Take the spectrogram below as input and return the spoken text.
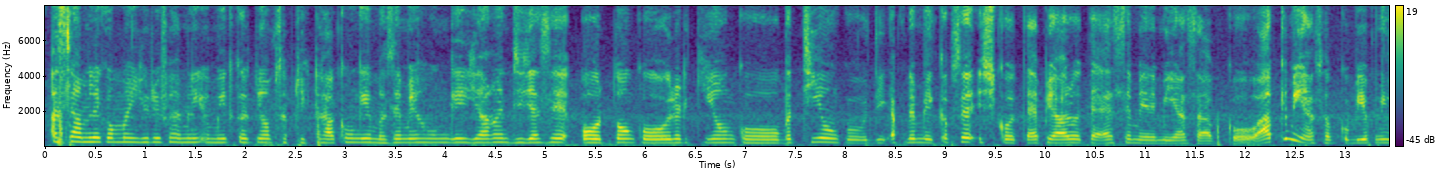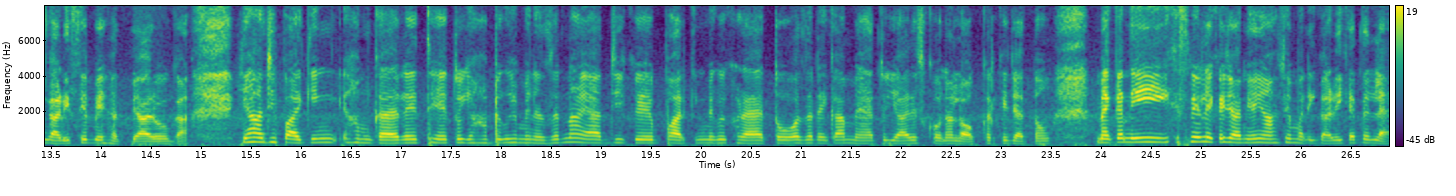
अस्सलाम वालेकुम मैं यूरी फैमिली उम्मीद करती हूँ आप सब ठीक ठाक होंगे, मज़े में होंगे। यहाँ जी जैसे औरतों को, लड़कियों को, बच्चियों को जी अपने मेकअप से इश्क होता है, प्यार होता है, ऐसे मेरे मियाँ साहब को, आपके मियाँ साहब को भी अपनी गाड़ी से बेहद प्यार होगा। यहाँ जी पार्किंग हम कर रहे थे तो यहाँ पे कोई हमें नज़र ना आया। जी के पार्किंग में कोई खड़ा है तो अजर ने कहा, मैं तो यार इसको ना लॉक करके जाता हूँ। मैं कहा, नहीं, किसने लेके जानी है? यहाँ से हमारी गाड़ी कहते ला,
